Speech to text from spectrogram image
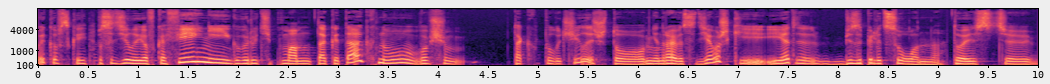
Войковской. Посадила ее в кофейне и говорю, типа, мам, так и так. Ну, в общем, так получилось, что мне нравятся девушки, и это безапелляционно. То есть э,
